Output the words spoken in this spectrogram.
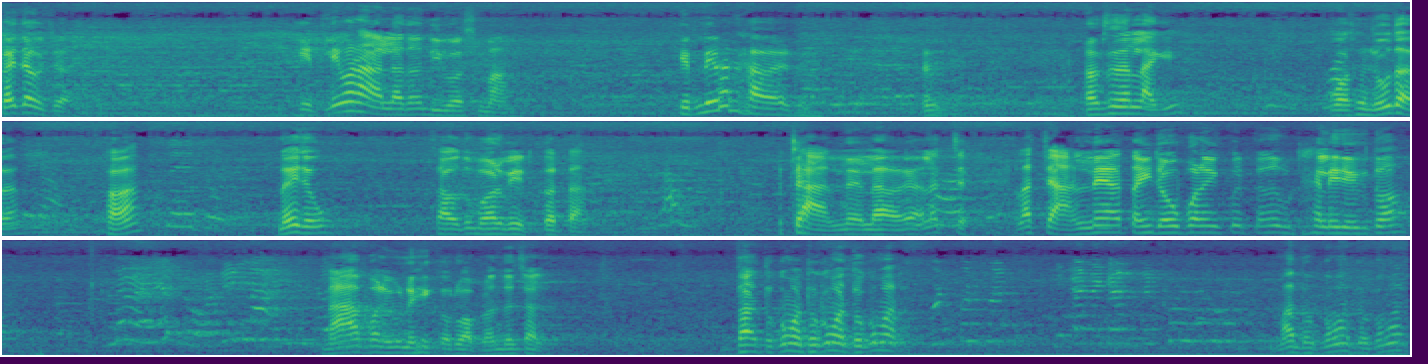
કઈ જવું છે? કેટલી વાર આવેલા તમે દિવસમાં? કેટલી વાર આવે છે? અક્ષુ તને લાગી? વોશરૂમ જવું તારે? હા? નહીં જવું? સાવ તું બહાર વેટ કરતા. ચાલ ને લાવે ચાલ ને ત્યાં જવું પડે, કોઈ તને ઉઠાઈ લઈ જવું તો? ના પણ એવું નહીં કરવું આપણે, અંદર ચાલ. ધા, ધોકો માર ધોકો માર ધોકો માર. માં ધોકો માર ધોકો માર.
